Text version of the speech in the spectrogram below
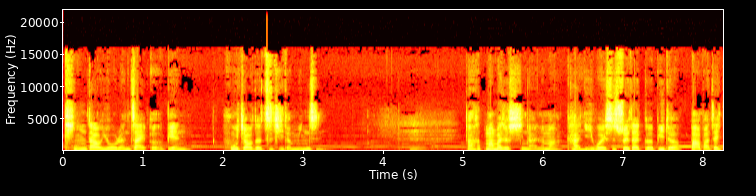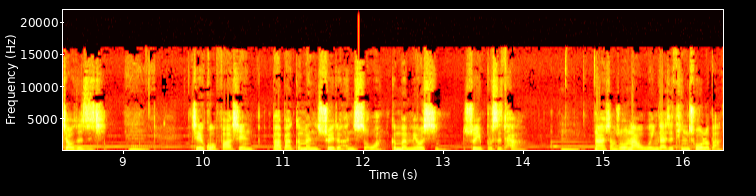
听到有人在耳边呼叫着自己的名字。然后妈妈就醒来了嘛，她以为是睡在隔壁的爸爸在叫着自己。嗯，结果发现爸爸根本睡得很熟啊，根本没有醒，所以不是他。嗯，那想说，那我应该是听错了吧？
